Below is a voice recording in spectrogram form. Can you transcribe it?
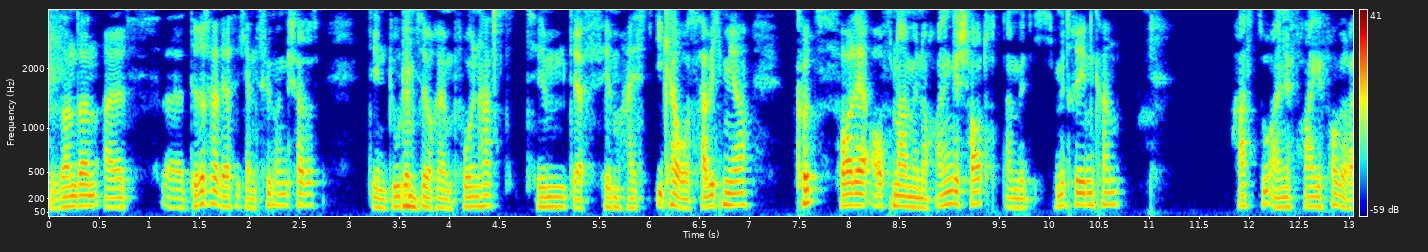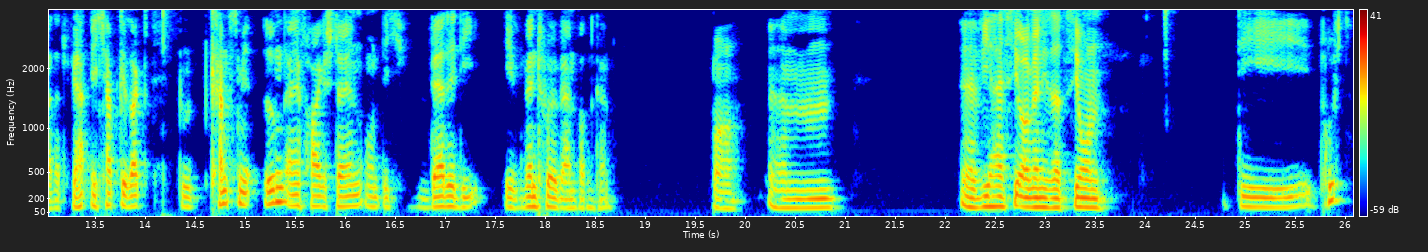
sondern als äh, Dritter, der sich einen Film angeschaut hat, den du hm. letzte Woche empfohlen hast. Tim, der Film heißt Icarus. Habe ich mir kurz vor der Aufnahme noch angeschaut, damit ich mitreden kann. Hast du eine Frage vorbereitet? Ich habe gesagt, du kannst mir irgendeine Frage stellen und ich werde die eventuell beantworten können. Boah. Ähm, äh, wie heißt die Organisation? Die prüft?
